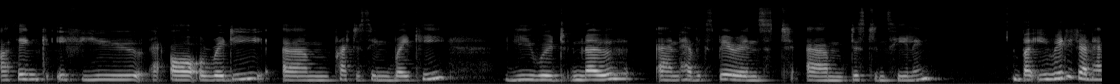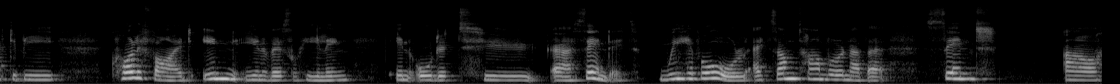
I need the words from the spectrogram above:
I think if you are already um, practicing Reiki, you would know and have experienced um, distance healing, but you really don't have to be qualified in universal healing in order to uh, send it. We have all, at some time or another, sent our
